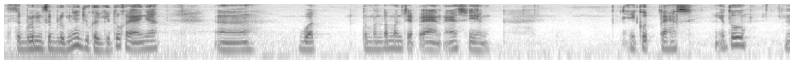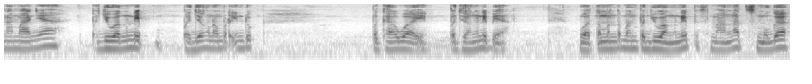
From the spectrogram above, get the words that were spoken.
sebelum sebelumnya juga gitu kayaknya uh, buat teman-teman CPNS yang ikut tes itu namanya pejuang NIP pejuang nomor induk pegawai pejuang NIP ya buat teman-teman pejuang NIP semangat semoga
